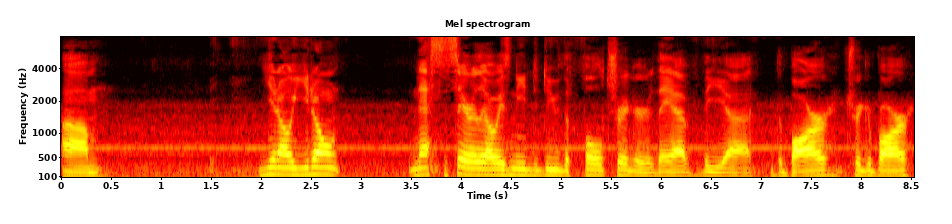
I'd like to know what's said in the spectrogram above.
um, you know, you don't necessarily always need to do the full trigger. They have the uh, the bar trigger bar,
